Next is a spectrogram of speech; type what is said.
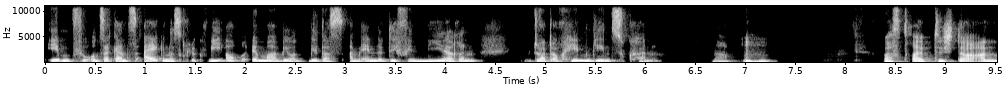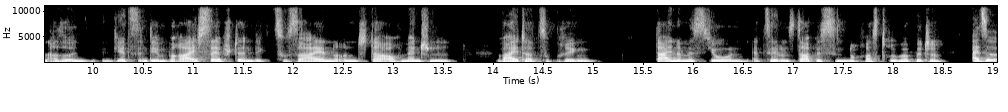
eben für unser ganz eigenes Glück, wie auch immer wir, wir das am Ende definieren, dort auch hingehen zu können. Ne? Mhm. Was treibt dich da an, also in, jetzt in dem Bereich selbstständig zu sein und da auch Menschen weiterzubringen? Deine Mission? Erzähl uns da ein bisschen noch was drüber, bitte. Also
